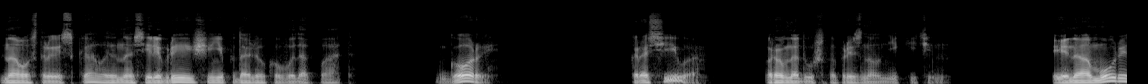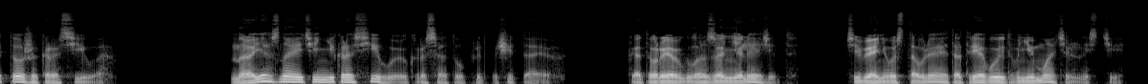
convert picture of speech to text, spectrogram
на острые скалы, на серебреющий неподалеку водопад. Горы. Красиво. — равнодушно признал Никитин. «И на море тоже красиво. Но я, знаете, некрасивую красоту предпочитаю, которая в глаза не лезет, себя не выставляет, а требует внимательности,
